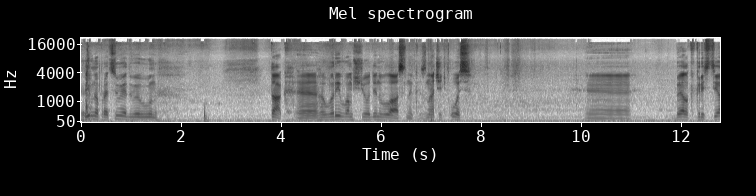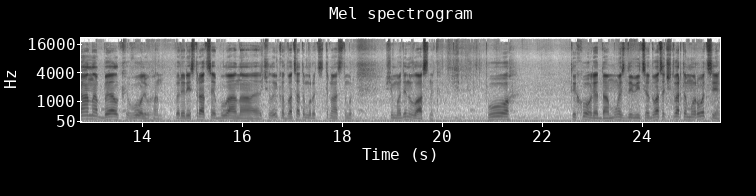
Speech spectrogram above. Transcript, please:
Рівно працює двигун. Так, е, говорив вам, що один власник. Значить, ось е, Белк Крістіана, Белк Вольфган. Перереєстрація була на чоловіка в 20-му році, 13-му році. В общем, один власник. По тихоглядам, ось дивіться, в 24-му році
